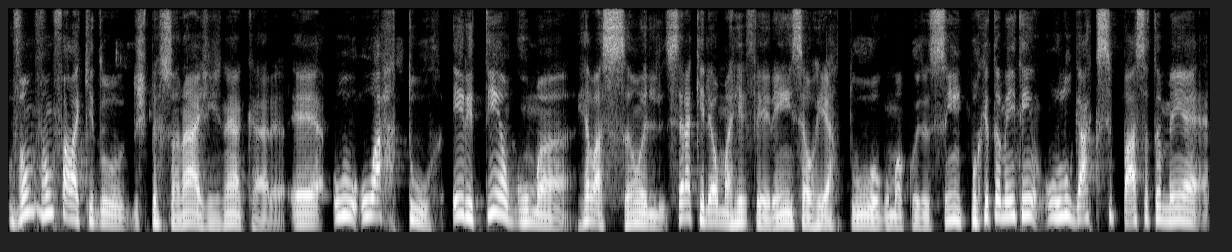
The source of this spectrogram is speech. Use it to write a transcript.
vamos, vamos falar aqui do- dos personagens, né, cara? É, o, o Arthur, ele tem alguma relação? ele- será que ele é uma referência ao Rei Arthur, alguma coisa assim? Porque também tem o lugar que se passa também. É,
